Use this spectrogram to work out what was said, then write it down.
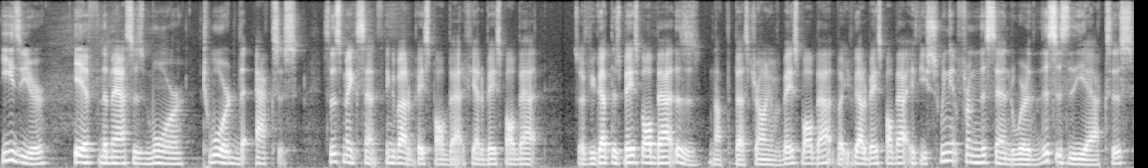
easier if the mass is more toward the axis. So this makes sense. Think about a baseball bat. If you had a baseball bat, so if you've got this baseball bat, this is not the best drawing of a baseball bat, but you've got a baseball bat. If you swing it from this end where this is the axis,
